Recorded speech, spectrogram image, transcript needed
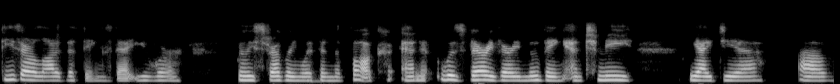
these are a lot of the things that you were really struggling with in the book and it was very very moving and to me the idea of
